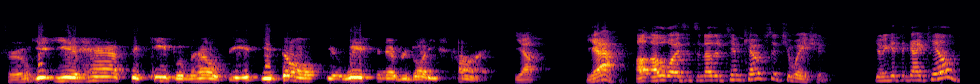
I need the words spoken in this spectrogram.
True. You, you have to keep him healthy. If you don't, you're wasting everybody's time. Yep. Yeah. Otherwise, it's another Tim Couch situation. Gonna get the guy killed.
